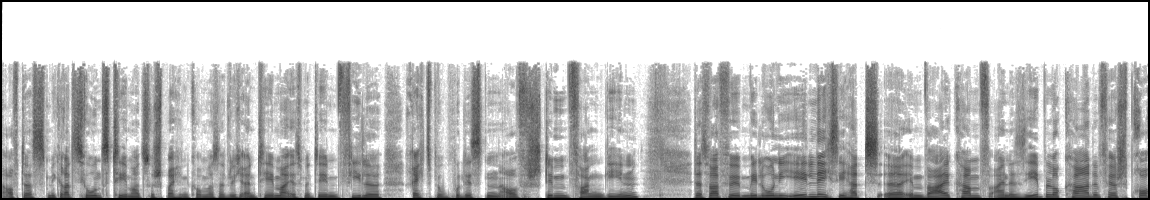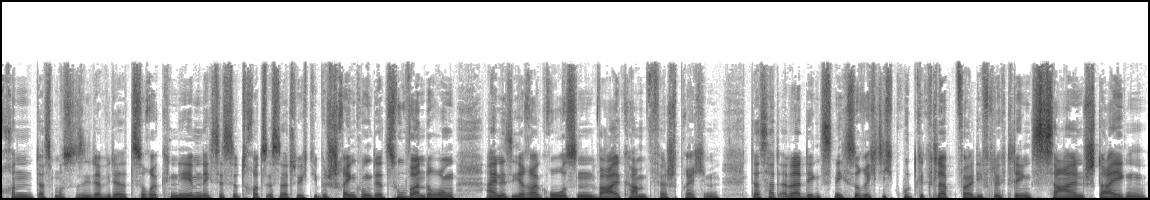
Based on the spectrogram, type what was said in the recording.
auf das Migrationsthema zu sprechen kommen, was natürlich ein Thema ist, mit dem viele Rechtspopulisten auf Stimmenfang gehen. Das war für Meloni ähnlich. Sie hat äh, im Wahlkampf eine Seeblockade versprochen. Das musste sie da wieder zurücknehmen. Nichtsdestotrotz ist natürlich die Beschränkung der Zuwanderung eines ihrer großen Wahlkampfversprechen. Das hat allerdings nicht so richtig gut geklappt geklappt, weil die Flüchtlingszahlen steigen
